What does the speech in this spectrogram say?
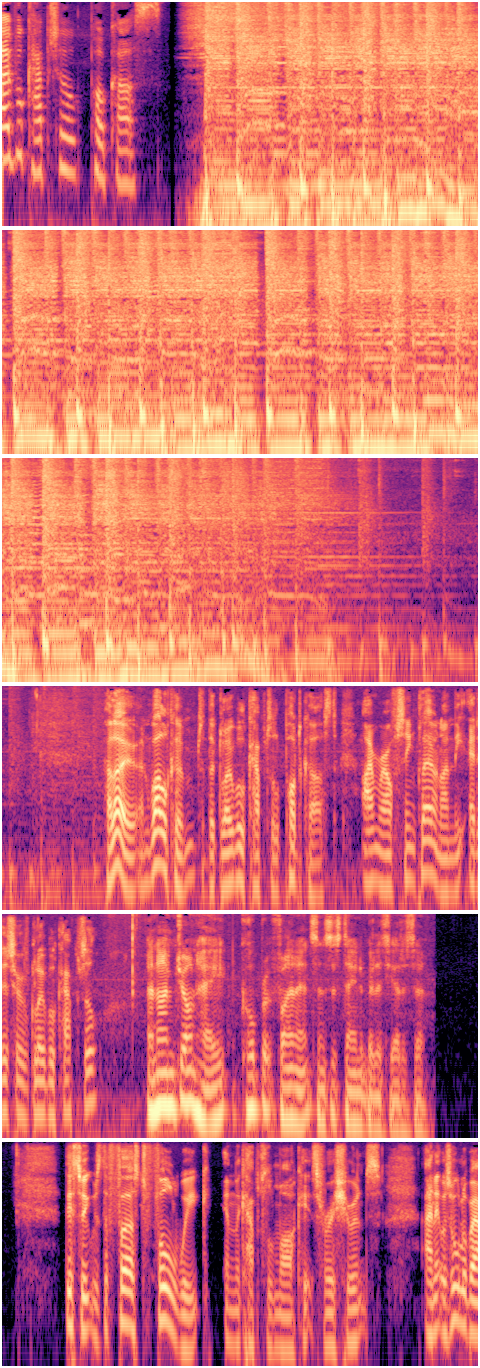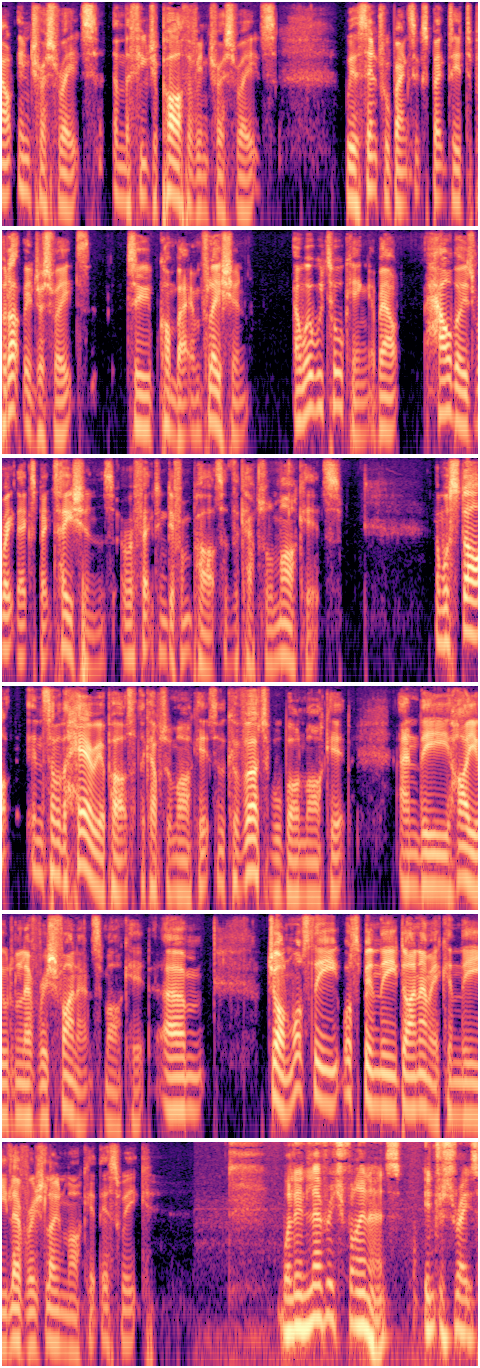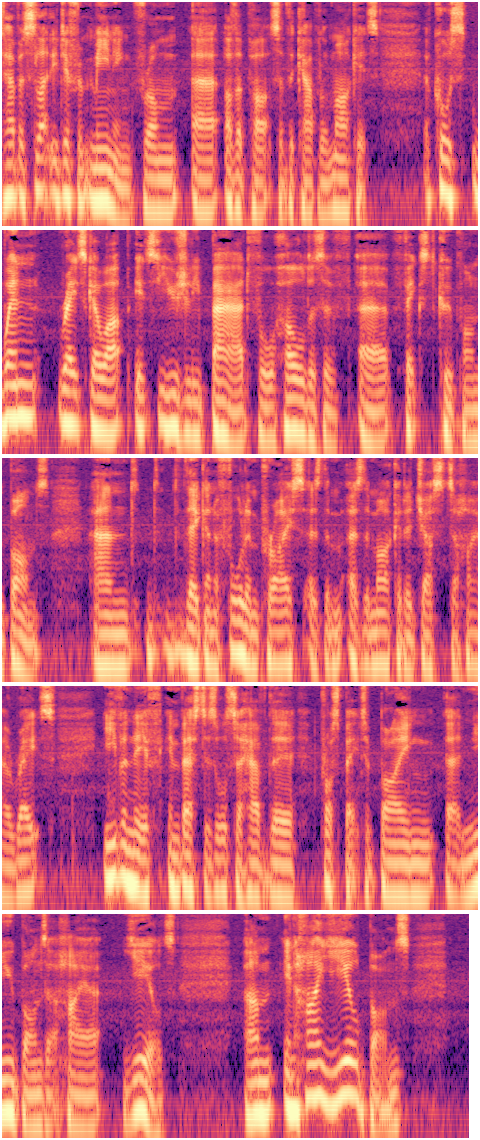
Global Capital Podcasts. Hello and welcome to the Global Capital Podcast. I'm Ralph Sinclair and I'm the editor of Global Capital. And I'm John Hay, Corporate Finance and Sustainability Editor. This week was the first full week in the capital markets for issuance, and it was all about interest rates and the future path of interest rates, with central banks expected to put up interest rates to combat inflation. And we'll be talking about how those rate expectations are affecting different parts of the capital markets. And we'll start in some of the hairier parts of the capital markets, so the convertible bond market and the high yield and leveraged finance market. Um, John, what's the what's been the dynamic in the leveraged loan market this week? Well, in leverage finance, interest rates have a slightly different meaning from uh, other parts of the capital markets. Of course, when rates go up, it's usually bad for holders of uh, fixed coupon bonds, and they're going to fall in price as the as the market adjusts to higher rates even if investors also have the prospect of buying uh, new bonds at higher yields. Um, in high yield bonds,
